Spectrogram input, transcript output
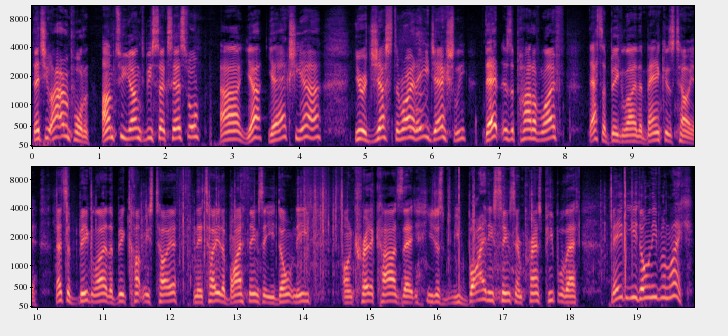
that you are important. I'm too young to be successful. Uh, yeah, you actually are. You're just the right age, actually. That is a part of life. That's a big lie the bankers tell you. That's a big lie the big companies tell you. And they tell you to buy things that you don't need on credit cards that you just, you buy these things to impress people that maybe you don't even like.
